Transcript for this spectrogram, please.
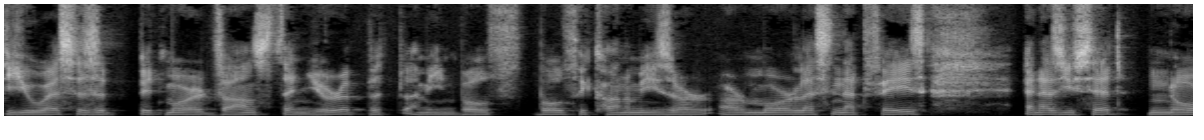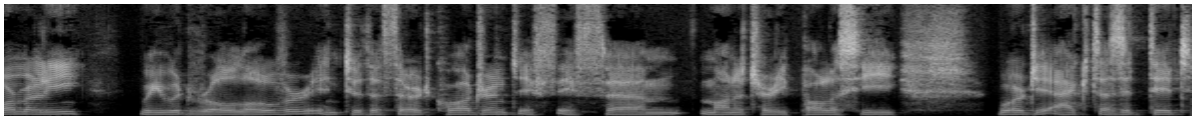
The U.S. is a bit more advanced than Europe, but I mean both both economies are are more or less in that phase. And as you said, normally we would roll over into the third quadrant if if um, monetary policy were to act as it did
